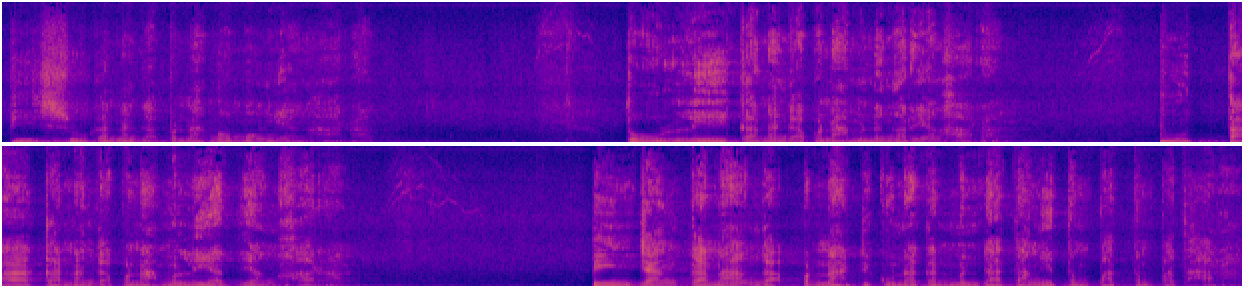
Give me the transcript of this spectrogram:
bisu karena nggak pernah ngomong yang haram. Tuli karena nggak pernah mendengar yang haram. Buta karena nggak pernah melihat yang haram pincang karena nggak pernah digunakan mendatangi tempat-tempat haram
